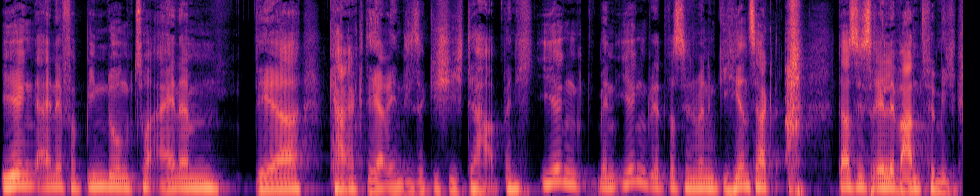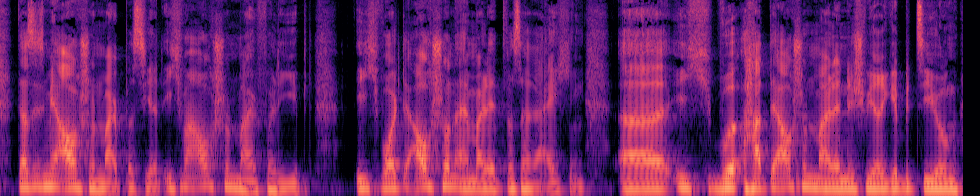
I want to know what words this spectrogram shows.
irgendeine Verbindung zu einem der Charaktere in dieser Geschichte habe. Wenn ich irgend, wenn irgendetwas in meinem Gehirn sagt, ach, das ist relevant für mich. Das ist mir auch schon mal passiert. Ich war auch schon mal verliebt ich wollte auch schon einmal etwas erreichen. Äh, ich hatte auch schon mal eine schwierige Beziehung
